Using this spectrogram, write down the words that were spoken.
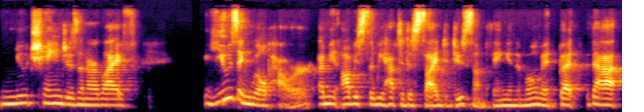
new changes in our life using willpower. I mean, obviously, we have to decide to do something in the moment, but that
